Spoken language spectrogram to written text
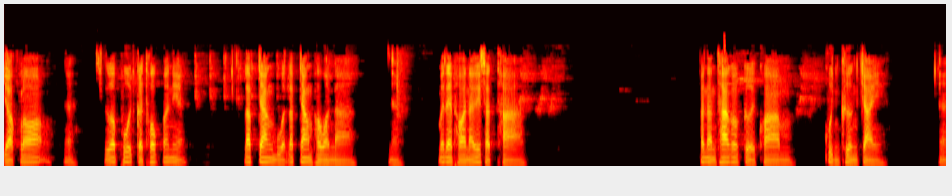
หยอกล้อนะหรือว่าพูดกระทบว่าเนี่ย รับจ้างบวชรับจ้างภาวนานะไม่ได้ภาวนาด้วยศรัทธาพนันทาก็เกิดความขุนเคืองใจนะ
